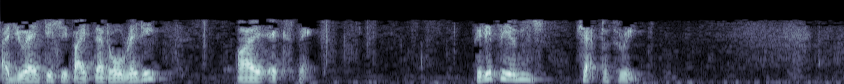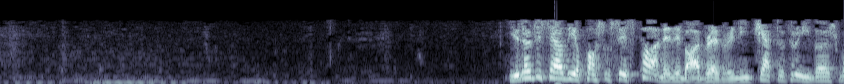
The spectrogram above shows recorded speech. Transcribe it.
And you anticipate that already, I expect. Philippians chapter 3. You notice how the apostle says, finally, my brethren, in chapter 3, verse 1.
